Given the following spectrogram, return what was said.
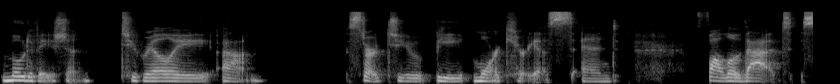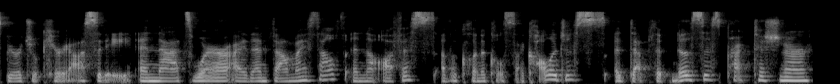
motivation to really um, start to be more curious and follow that spiritual curiosity. And that's where I then found myself in the office of a clinical psychologist, a depth hypnosis practitioner,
